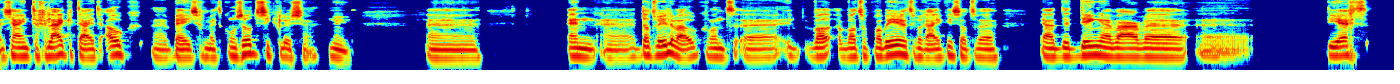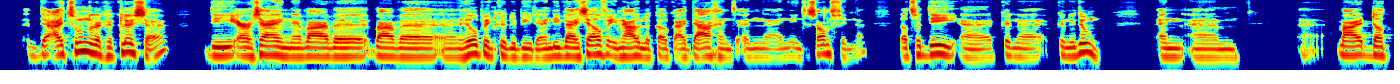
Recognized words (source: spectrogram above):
zijn tegelijkertijd ook bezig met consultancyklussen nu. en dat willen we ook, want wat we proberen te bereiken is dat we ja, de dingen waar we, die echt de uitzonderlijke klussen, die er zijn en waar we, waar we hulp in kunnen bieden. En die wij zelf inhoudelijk ook uitdagend en, en interessant vinden. Dat we die kunnen, kunnen doen. En, uh, maar dat,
